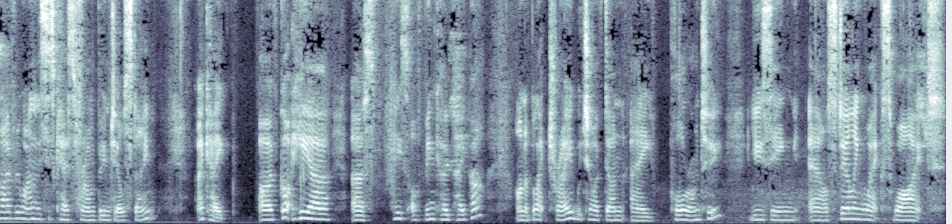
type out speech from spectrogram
Hi everyone, this is Cass from Boom Gel Stain. Okay, I've got here a piece of Binco paper on a black tray which I've done a pour onto using our Sterling Wax White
